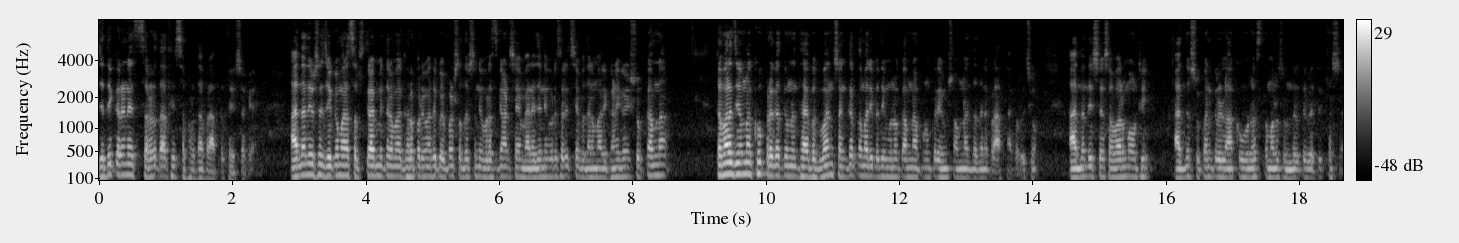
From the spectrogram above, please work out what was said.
જેથી કરીને સરળતાથી સફળતા પ્રાપ્ત થઈ શકે. આજના દિવસે જે કોઈ મારા સબસ્ક્રાઇબ મિત્ર મારા ઘર પરિવારમાંથી કોઈ પણ સદસ્યની વર્ષગાંઠ છે મેરેજ એનિવર્સરી છે, બધાને મારી ઘણી ઘણી શુભકામના. તમારા જીવનમાં ખૂબ પ્રગતિનું થાય. ભગવાન શંકર તમારી બધી મનોકામના પૂર્ણ કરે હું સોમનાથ દાદાને પ્રાર્થના કરું છું. આજના દિવસે સવારમાં ઉઠી આજનું શુકન કરેલું આખું વર્ષ તમારું સુંદરથી વ્યતીત થશે.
